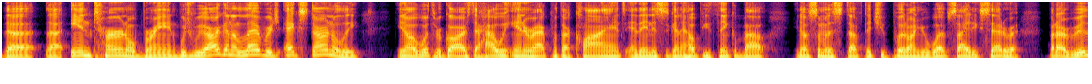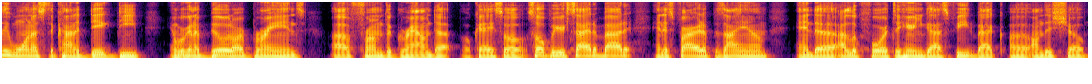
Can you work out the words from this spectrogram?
the, the internal brand, which we are going to leverage externally, you know, with regards to how we interact with our clients. And then this is going to help you think about, you know, some of the stuff that you put on your website, et cetera. But I really want us to kind of dig deep and we're going to build our brands uh, from the ground up. Okay. So, so hope you're excited about it and as fired up as I am. And uh, I look forward to hearing you guys' feedback uh, on this show.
